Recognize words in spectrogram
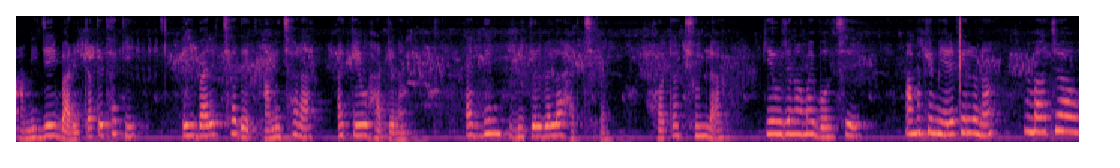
আমি যেই বাড়িটাতে থাকি, এই বাড়ির ছাদে আমি ছাড়া আর কেউ হাঁটে না। একদিন বিকেলবেলা হাঁটছিলাম। হঠাৎ শুনলাম কেউ যেন আমায় বলছে, আমাকে মেরে ফেলো না, বাঁচাও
